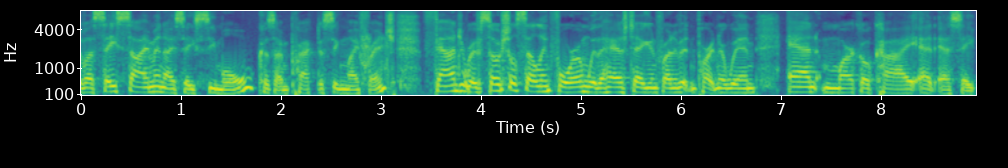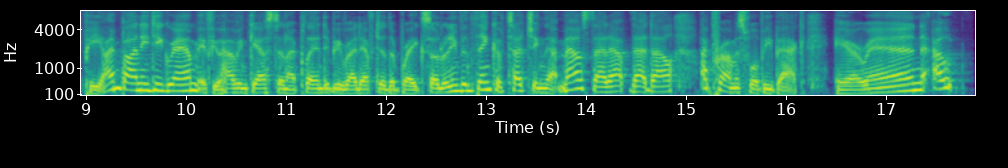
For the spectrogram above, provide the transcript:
of us say Simon. I say Simon because I'm practicing my French. Founder of Social Selling Forum with a hashtag in front of it and PartnerWin, and Marco Cai at SAP. I'm Bonnie D. Graham. If you haven't guessed, and I plan to be right after the break, so don't even think of touching that mouse, that app, that dial. I promise we'll be back. Aaron out.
